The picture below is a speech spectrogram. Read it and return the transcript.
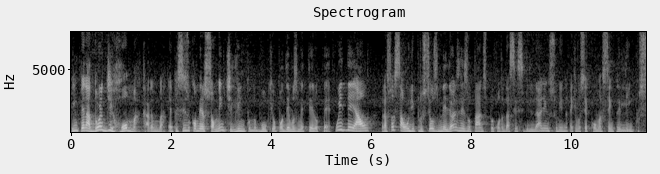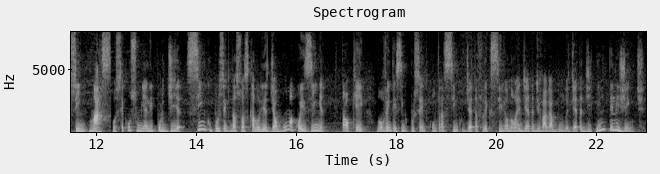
Imperador de Roma, caramba, é preciso comer somente limpo no book ou podemos meter o pé? O ideal para a sua saúde e para os seus melhores resultados por conta da sensibilidade à insulina é que você coma sempre limpo, sim. Mas você consumir ali por dia 5% das suas calorias de alguma coisinha, tá ok. 95% contra 5%. Dieta flexível não é dieta de vagabundo, é dieta de inteligente.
